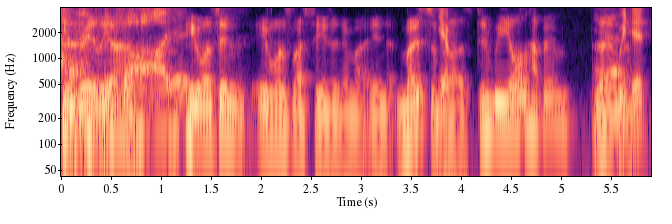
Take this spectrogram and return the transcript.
He really has. So I- he was in. He was last season in, my, in most of Yep. ours. Didn't we all have him? Yeah. Um, We did.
